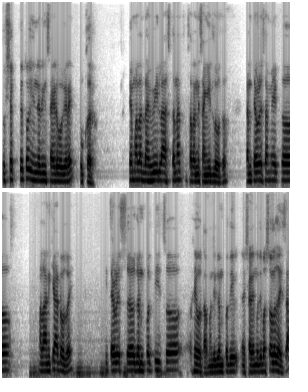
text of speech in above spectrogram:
तू शक्यतो इंजिनिअरिंग साईड वगैरे तू कर. हे मला दहावीला असताना सरांनी सांगितलं होतं. कारण त्यावेळेस आम्ही एक मला आणखी आठवत आहे की त्यावेळेस गणपतीचं हे होता. म्हणजे गणपती शाळेमध्ये बसवला जायचा.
